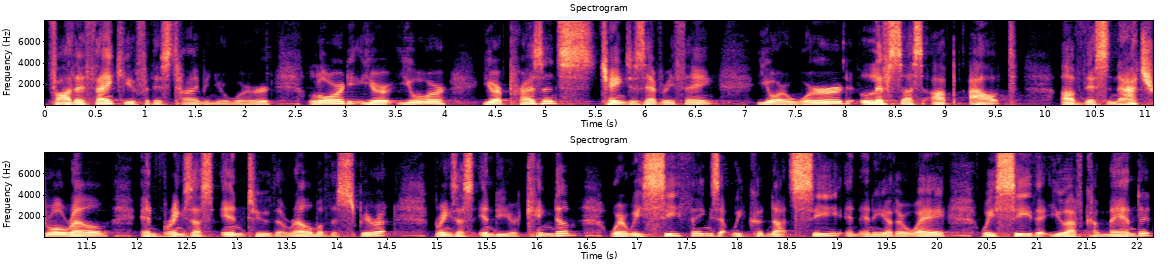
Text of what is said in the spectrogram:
Father, thank you for this time in your word. Lord, your, your, your presence changes everything. Your word lifts us up out of this natural realm and brings us into the realm of the spirit brings us into your kingdom where we see things that we could not see in any other way. We see that you have commanded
